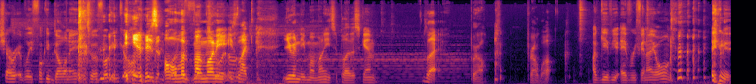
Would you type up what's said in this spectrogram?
Charitably fucking donated to a fucking cause. Here is all What of my money. He's like, you're gonna need more money to play this game. It's like, bro, bro, what? I give you everything I own. I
